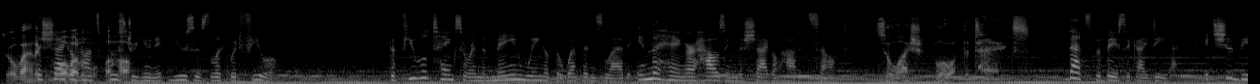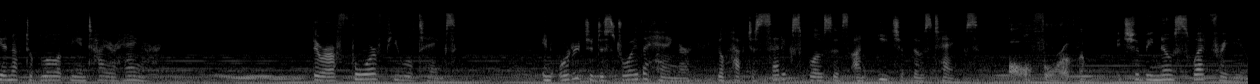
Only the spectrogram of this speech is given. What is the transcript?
Se on vähän The niin kuin Shagohod's muovalupaha. booster unit uses liquid fuel. The fuel tanks are in the main wing of the weapons lab in the hangar housing the Shagohod itself. So I should blow up the tanks. That's the basic idea. It should be enough to blow up the entire hangar. There are four fuel tanks. In order to destroy the hangar, you'll have to set explosives on each of those tanks. All four of them? It should be no sweat for you.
